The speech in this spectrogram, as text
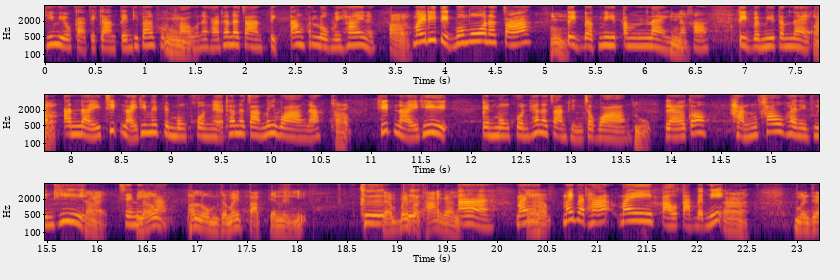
ที่มีโอกาสไปกางเต็นท์ที่บ้านภูเขานะคะท่านอาจารย์ติดตั้งพัดลมไว้ให้เนี่ยอ่าไม่ได้ติดมั่วๆนะจ๊ะอืมติดแบบมีตำแหน่งอืมนะคะ ติดแบบมีตำแหน่งอันอ่าอันไหนทิศไหนที่ไม่เป็นมงคลเนี่ยท่านอาจารย์ไม่วางนะครับทิศไหนที่ เป็นมงคลท่านอาจารย์ถึงจะวาง ถูก แล้วก็หันเข้าภายในพื้นที่ใช่ไหมแล้วคะพัดลมจะไม่ตัดกันอย่างนี้ คือจะไม่คือปะทะกันอ่าไม่นะครับ ไม่ปะทะไม่เป่าตัดแบบนี้ อ่า มันจะ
